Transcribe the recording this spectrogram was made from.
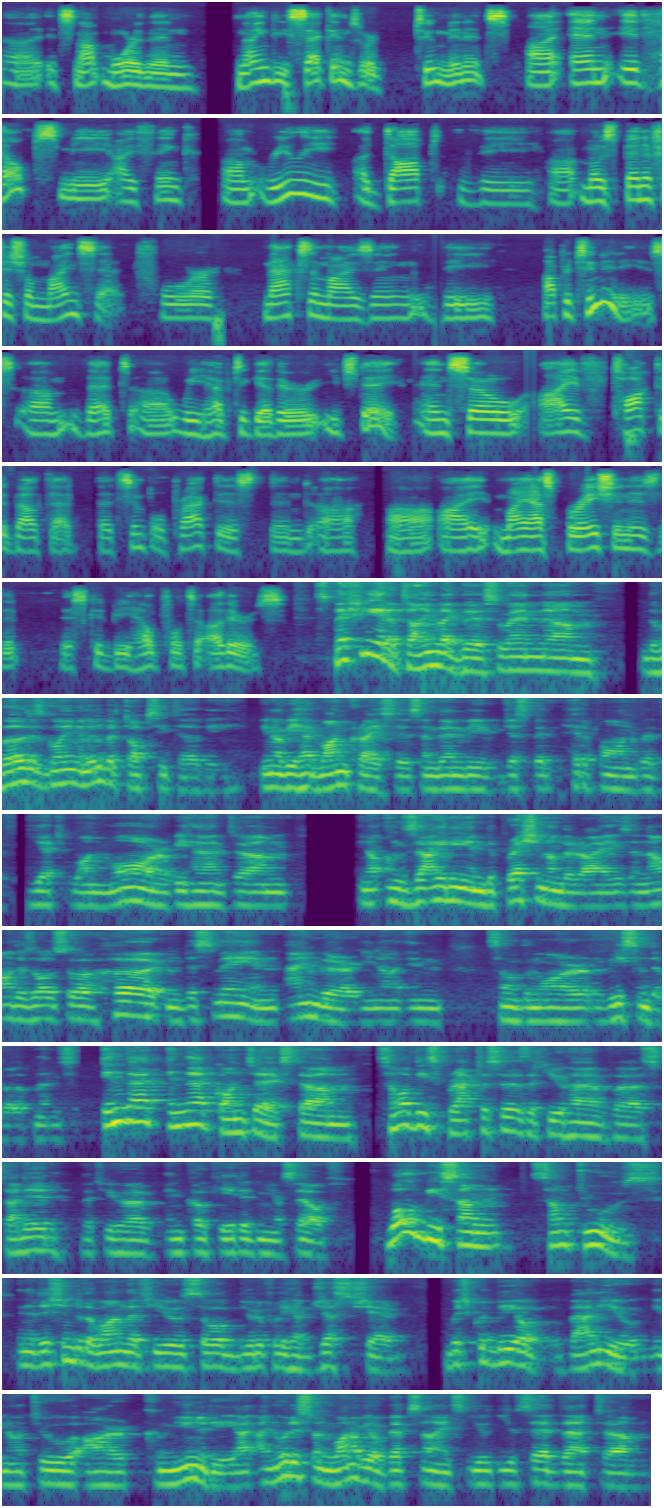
uh, it's not more than 90 seconds or two minutes. Uh, and it helps me, I think, um, really adopt the uh, most beneficial mindset for maximizing the opportunities um, that uh, we have together each day. And so I've talked about that that simple practice, and uh, uh, I my aspiration is that this could be helpful to others, especially at a time like this when. Um the world is going a little bit topsy turvy. You know, we had one crisis and then we've just been hit upon with yet one more. We had, um, you know, anxiety and depression on the rise. And now there's also a hurt and dismay and anger, you know, in some of the more recent developments. In that, in that context, um, some of these practices that you have uh, studied, that you have inculcated in yourself, what would be some some tools in addition to the one that you so beautifully have just shared which could be of value, you know, to our community. I, I noticed on one of your websites you you said that um,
